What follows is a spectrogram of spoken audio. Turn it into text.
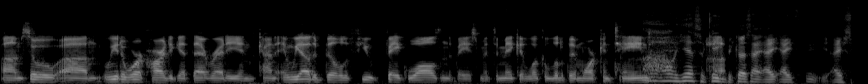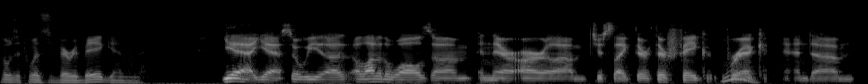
Um, so um, we had to work hard to get that ready and kind of, and we had to build a few fake walls in the basement to make it look a little bit more contained. oh yes okay uh, because I, I i i suppose it was very big and Yeah, yeah. So we uh, a lot of the walls um, in there are um, just like they're they're fake Mm. brick, and um,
